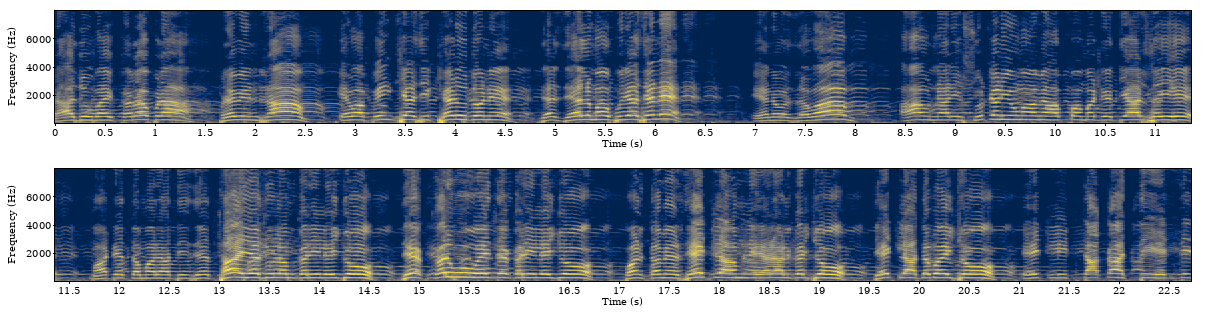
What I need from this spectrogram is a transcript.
રાજુભાઈ કરપડા, પ્રવીણ રામ એવા પંચ્યાસી ખેડૂતોને જે જેલમાં પૂર્યા છે ને, એનો જવાબ આવનારી ચૂંટણીઓમાં અમે આપવા માટે તૈયાર થઈએ માટે તમારાથી જે થાય એ જુલમ કરી લેજો. જે કરવું હોય તે કરી લેજો. પણ તમે જેટલા અમને હેરાન કરજો, જેટલા દબાઈ છો એટલી તાકાતથી, એટલી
